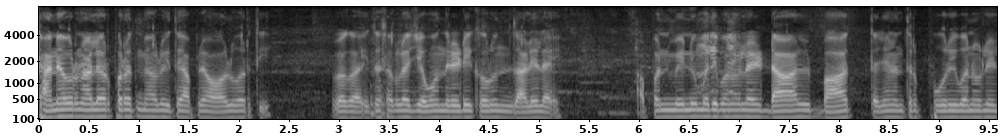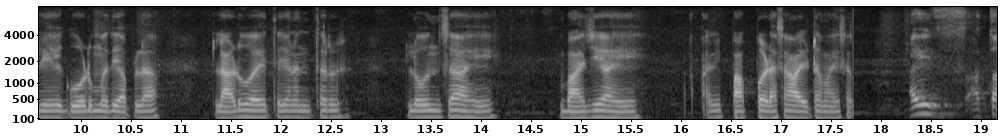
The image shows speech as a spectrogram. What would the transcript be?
ठाण्यावरून आल्यावर परत मी आलो इथे आपल्या हॉलवरती. बघा इथं सगळं जेवण रेडी करून झालेलं आहे. आपण मेन्यूमध्ये बनवलं आहे डाळ भात त्याच्यानंतर पुरी बनवलेली आहे गोडमध्ये आपला लाडू आहे त्याच्यानंतर लोणचं आहे भाजी आहे आणि पापड असा आयटम आहे सर आईच आता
